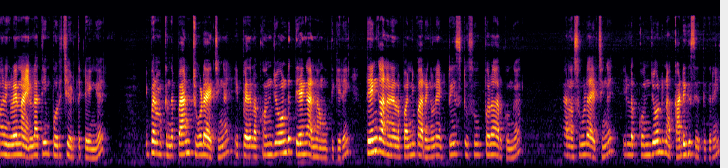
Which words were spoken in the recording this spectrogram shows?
பாருங்களேன் நான் எல்லாத்தையும் பொரித்து எடுத்துட்டேங்க. இப்போ நமக்கு இந்த பேன் சூடாயிடுச்சுங்க. இப்போ இதில் கொஞ்சோண்டு தேங்காய் எண்ணெய் ஊற்றிக்கிறேன் தேங்காய் எண்ணெயில் பண்ணி பாருங்களேன் டேஸ்ட்டு சூப்பராக இருக்குங்க. எண்ணெய் சூடாயிடுச்சுங்க. இல்லை கொஞ்சோண்டு நான் கடுகு சேர்த்துக்கிறேன்.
